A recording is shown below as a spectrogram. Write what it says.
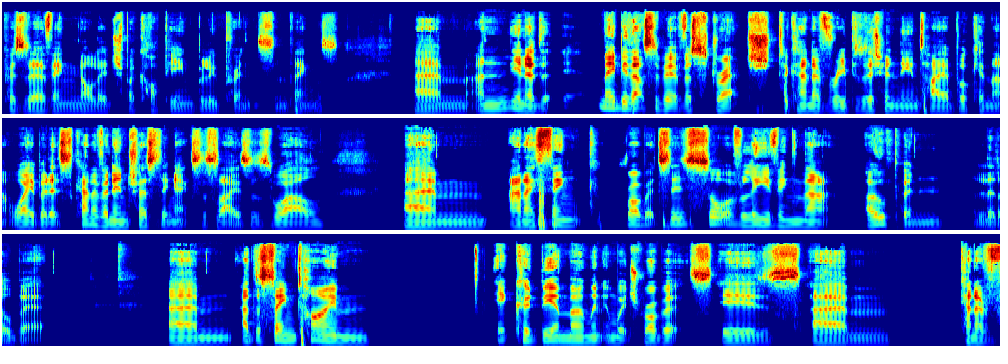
preserving knowledge by copying blueprints and things. Um, and you know, th- maybe that's a bit of a stretch to kind of reposition the entire book in that way, but it's kind of an interesting exercise as well. Um, and I think Roberts is sort of leaving that open a little bit. Um, at the same time, it could be a moment in which Roberts is um, kind of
